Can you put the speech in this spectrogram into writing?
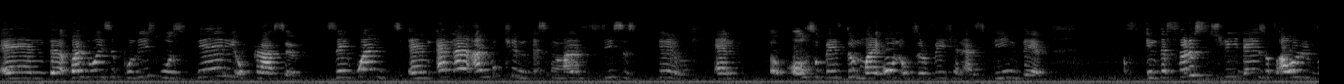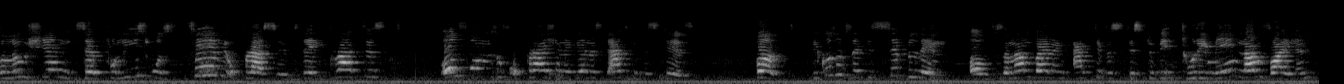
and uh, by the way, the police was very oppressive. They went, and, and I, I mentioned this in my thesis too, and uh, also based on my own observation as being there. In the first three days of our revolution, the police was very oppressive. They practiced all forms of oppression against activists. But because of the discipline of the nonviolent activists to be to remain nonviolent,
